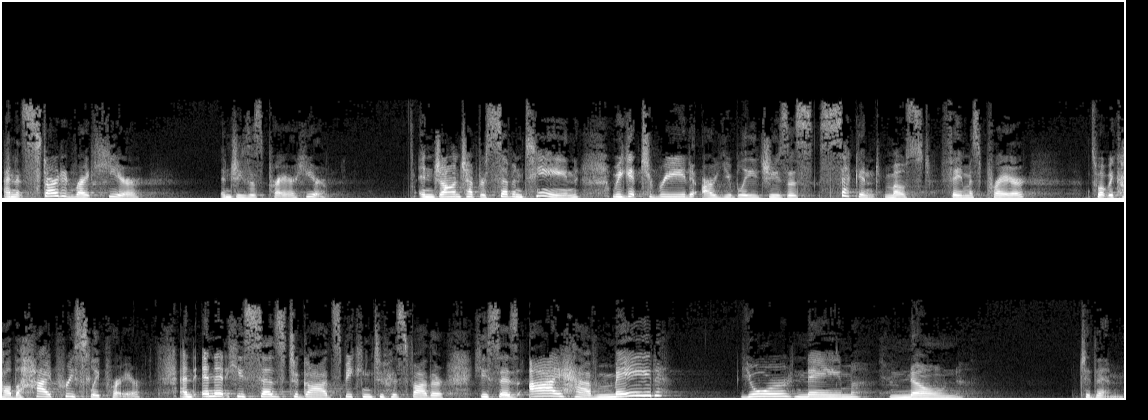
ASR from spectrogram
And it started right here in Jesus' prayer here. In John chapter 17, we get to read arguably Jesus' second most famous prayer. It's what we call the high priestly prayer. And in it, he says to God, speaking to his Father, he says, I have made your name known to them.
